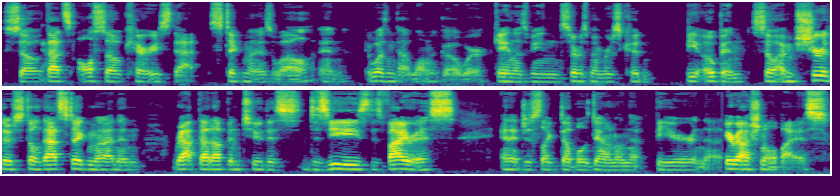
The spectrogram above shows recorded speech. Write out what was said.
So yeah. that's also carries that stigma as well. And it wasn't that long ago where gay and lesbian service members could be open. So I'm sure there's still that stigma and then wrap that up into this disease, this virus, and it just like doubles down on that fear and that irrational bias.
